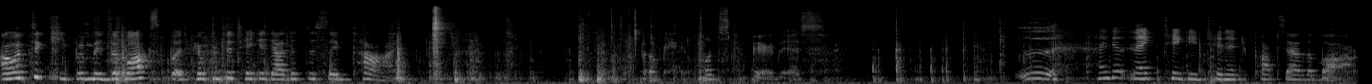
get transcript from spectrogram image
I want to keep him in the box, but I want to take it out at the same time. Okay, let's bear this. Ugh, I don't like taking 10 inch pops out of the box.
